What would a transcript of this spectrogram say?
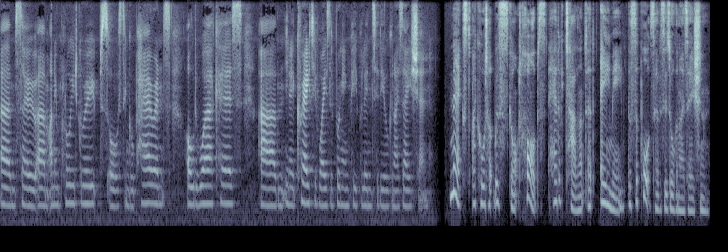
um, so um, unemployed groups or single parents, older workers. Um, you know, creative ways of bringing people into the organisation. Next, I caught up with Scott Hobbs, head of talent at Amey, the support services organisation.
